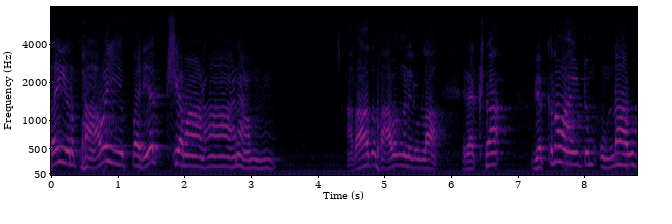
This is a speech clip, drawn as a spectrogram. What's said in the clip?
തൈർ ഭാവൈ പരിരക്ഷ്യമാണാനം അതാത് ഭാവങ്ങളിലുള്ള രക്ഷ വ്യക്തമായിട്ടും ഉണ്ടാവും.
